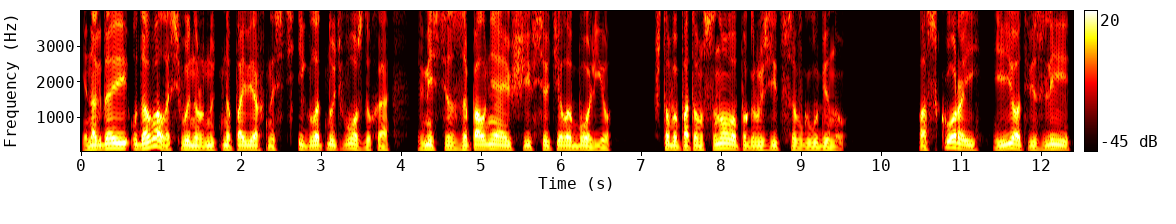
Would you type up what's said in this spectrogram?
Иногда ей удавалось вынырнуть на поверхность и глотнуть воздуха вместе с заполняющей все тело болью, чтобы потом снова погрузиться в глубину. По скорой ее отвезли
